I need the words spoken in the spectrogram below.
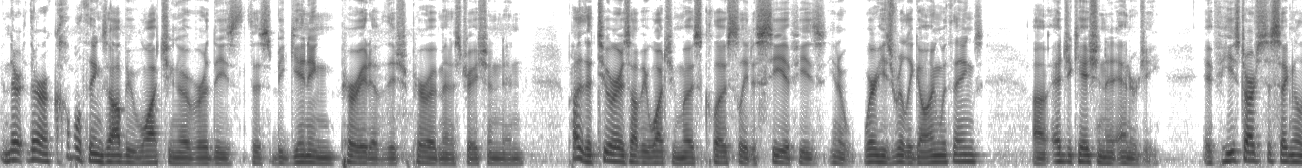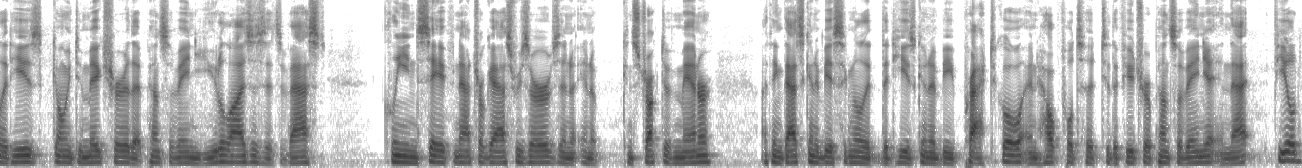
And there, there are a couple things I'll be watching over these this beginning period of the Shapiro administration, and probably the two areas I'll be watching most closely to see if he's, you know, where he's really going with things: uh, education and energy. If he starts to signal that he's going to make sure that Pennsylvania utilizes its vast, clean, safe natural gas reserves in a, in a constructive manner, I think that's going to be a signal that, that he's going to be practical and helpful to, to the future of Pennsylvania in that field.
